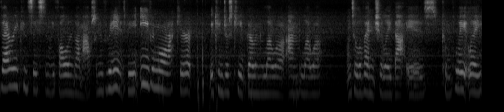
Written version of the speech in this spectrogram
very consistently following our mouse. And if we need it to be even more accurate, we can just keep going lower and lower until eventually that is completely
